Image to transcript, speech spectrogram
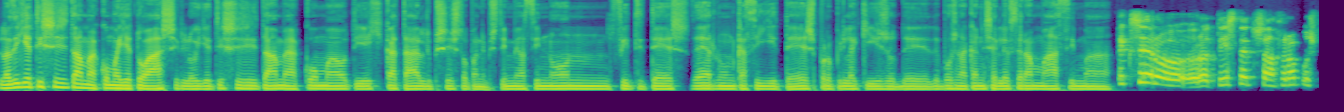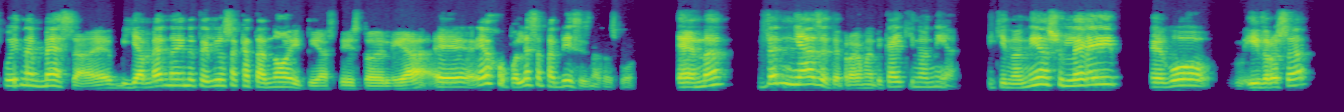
Δηλαδή γιατί συζητάμε ακόμα για το άσυλο, γιατί συζητάμε ακόμα ότι έχει κατάληψη στο Πανεπιστήμιο Αθηνών, φοιτητές δέρνουν καθηγητές, προπυλακίζονται, δεν μπορείς να κάνεις ελεύθερα μάθημα. Δεν ξέρω, ρωτήστε τους ανθρώπους που είναι μέσα. Ε, για μένα είναι τελείως ακατανόητη αυτή η ιστορία. Ε, έχω πολλές απαντήσεις να σας πω. Ένα, δεν μοιάζεται πραγματικά η κοινωνία. Η κοινωνία σου λέει, εγώ ίδρωσα,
